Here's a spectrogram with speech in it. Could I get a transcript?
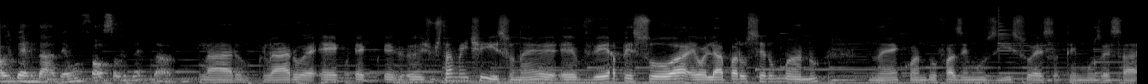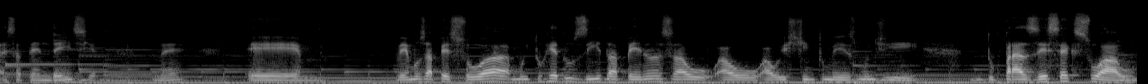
a liberdade, é uma falsa liberdade. Claro, claro, é, é, é, é justamente isso, né? É ver a pessoa, é olhar para o ser humano, né? Quando fazemos isso, essa, temos essa, essa tendência, né? É, vemos a pessoa muito reduzida apenas ao, ao, ao instinto mesmo de, do prazer sexual,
